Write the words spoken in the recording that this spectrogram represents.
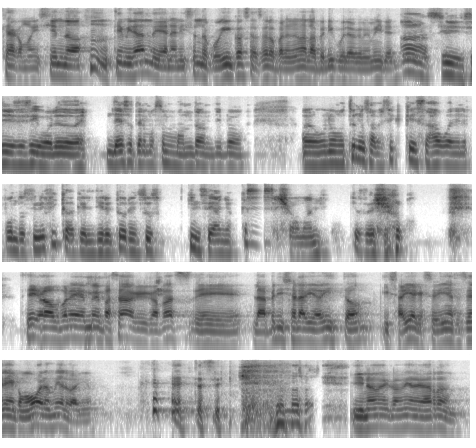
Queda como diciendo, "Hmm, estoy mirando y analizando cualquier cosa solo para no ver la película que me miren. Ah, sí, sí, sí, sí, boludo. De, de eso tenemos un montón. Tipo, eh, uno, tú no sabes qué es agua en el fondo. Significa que el director en sus 15 años, qué sé yo, man, qué sé yo. Sí, o poné, me pasaba que capaz eh, la peli ya la había visto y sabía que se venía esa escena y como, bueno, mira al baño. Entonces, y no me comía el garrón.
